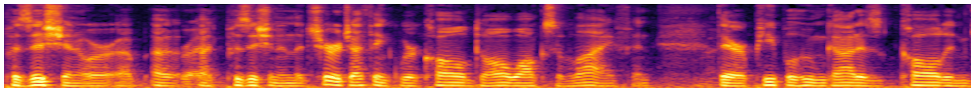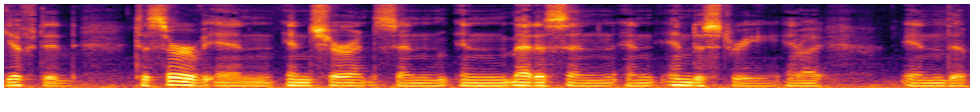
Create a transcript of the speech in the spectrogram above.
position or a, a, right. a, position in the church. I think we're called to all walks of life, and right. there are people whom God has called and gifted to serve in insurance and in medicine and industry and right. in the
